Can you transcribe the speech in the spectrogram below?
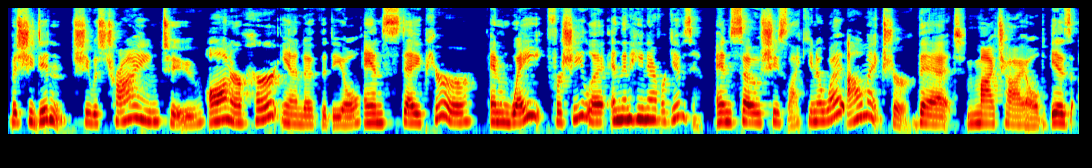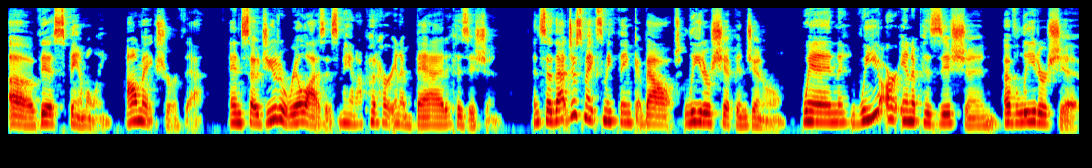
But she didn't. She was trying to honor her end of the deal and stay pure and wait for Shelah. And then he never gives him. And so she's like, you know what? I'll make sure that my child is of this family. I'll make sure of that. And so Judah realizes, man, I put her in a bad position. And so that just makes me think about leadership in general when we are in a position of leadership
